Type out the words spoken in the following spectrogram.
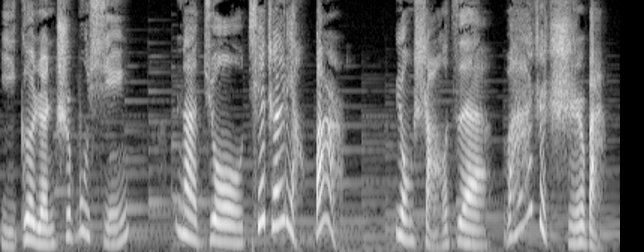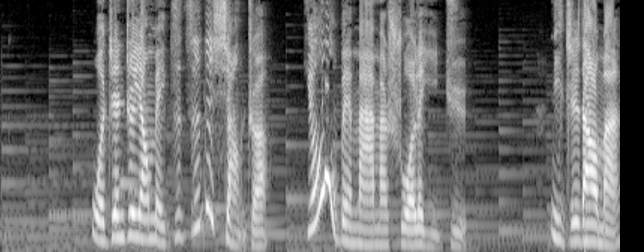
一个人吃不行。”那就切成两半儿，用勺子挖着吃吧。我正这样美滋滋的想着，又被妈妈说了一句：“你知道吗？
